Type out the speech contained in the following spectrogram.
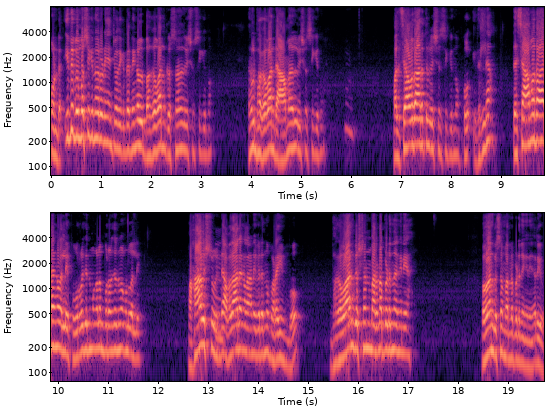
ഉണ്ട്. ഇത് വിമർശിക്കുന്നവരോട് ഞാൻ ചോദിക്കട്ടെ? നിങ്ങൾ ഭഗവാൻ കൃഷ്ണനിൽ വിശ്വസിക്കുന്നു? നിങ്ങൾ ഭഗവാൻ രാമനിൽ വിശ്വസിക്കുന്നു? മത്സ്യാവതാരത്തിൽ വിശ്വസിക്കുന്നു. ഇതെല്ലാം ദശാവതാരങ്ങളല്ലേ? പൂർവജന്മങ്ങളും പുനർജന്മങ്ങളും അല്ലേ? മഹാവിഷ്ണുവിന്റെ അവതാരങ്ങളാണ് ഇവരെന്ന് പറയുമ്പോൾ ഭഗവാൻ കൃഷ്ണൻ മരണപ്പെടുന്നത് എങ്ങനെയാ? ഭഗവാൻ കൃഷ്ണൻ മരണപ്പെടുന്നത് എങ്ങനെയാ? അറിയോ?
